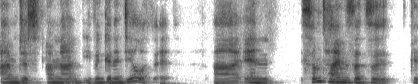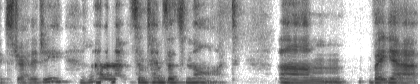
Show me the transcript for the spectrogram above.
I'm just I'm not even going to deal with it. Uh, and sometimes that's a good strategy. Mm-hmm. Uh, sometimes that's not. Um, but yeah,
